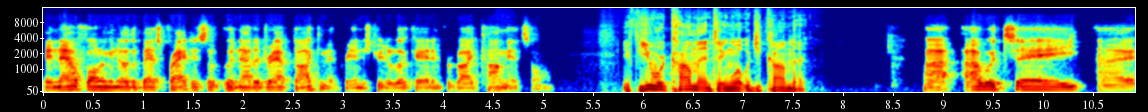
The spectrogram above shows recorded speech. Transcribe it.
and now following another best practice of putting out a draft document for industry to look at and provide comments on. If you were commenting, what would you comment? I, I would say uh,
